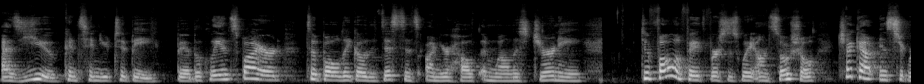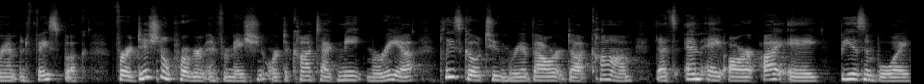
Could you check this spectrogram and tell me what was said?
as you continue to be biblically inspired to boldly go the distance on your health and wellness journey. To follow Faith versus Weight on social, check out Instagram and Facebook. For additional program information or to contact me, Maria, please go to mariabower.com. That's M A R I A B as in boy,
